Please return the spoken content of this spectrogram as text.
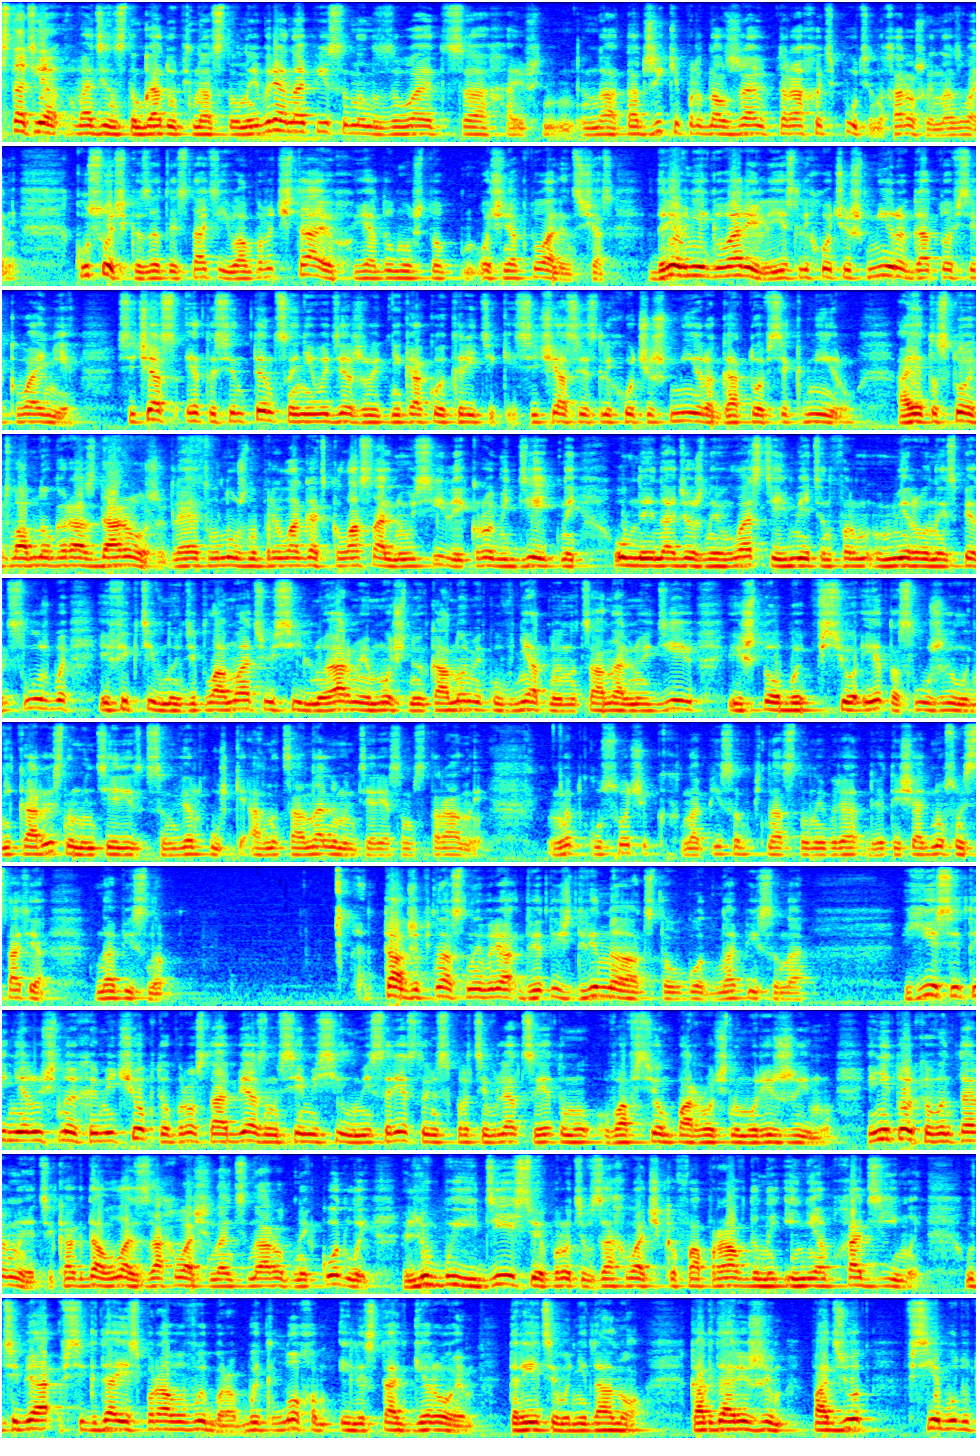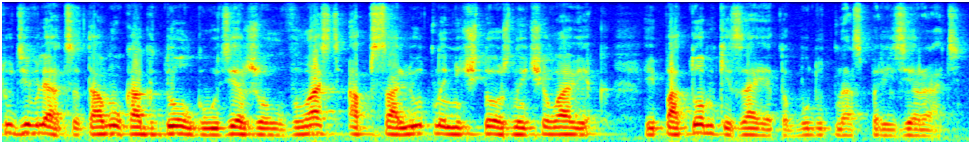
Статья в 2011 году, 15 ноября написана, называется «Таджики продолжают трахать Путина». Хорошее название. Кусочек из этой статьи вам прочитаю, я думаю, что очень актуален сейчас. Древние говорили, если хочешь мира, готовься к войне. Сейчас эта сентенция не выдерживает никакой критики. Сейчас, если хочешь мира, готовься к миру. А это стоит во много раз дороже. Для этого нужно прилагать колоссальные усилия, и кроме деятельной, умной и надежной власти, иметь информированные спецслужбы – эффективную дипломатию, сильную армию, мощную экономику, внятную национальную идею, и чтобы все это служило не корыстным интересам верхушки, а национальным интересам страны. Вот кусочек написан 15 ноября 2001, ну, в смысле статья написана. Также 15 ноября 2012 года написано если ты не ручной хомячок, то просто обязан всеми силами и средствами сопротивляться этому во всем порочному режиму. И не только в интернете. Когда власть захвачена антинародной кодлой, любые действия против захватчиков оправданы и необходимы. У тебя всегда есть право выбора, быть лохом или стать героем. Третьего не дано. Когда режим падет, все будут удивляться тому, как долго удерживал власть абсолютно ничтожный человек. И потомки за это будут нас презирать.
